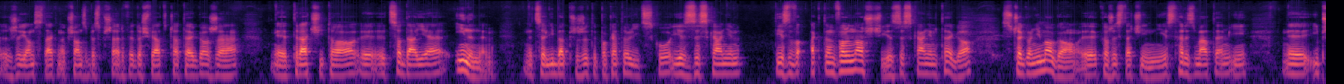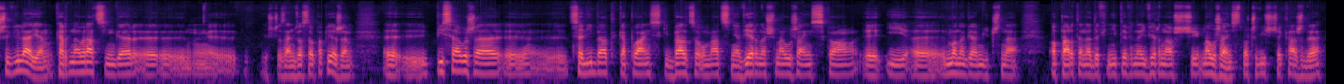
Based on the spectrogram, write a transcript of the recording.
y, żyjąc tak, no, ksiądz bez przerwy doświadcza tego, że y, traci to, co daje innym. Celibat przeżyty po katolicku jest zyskaniem, jest aktem wolności, jest zyskaniem tego, z czego nie mogą korzystać inni. Jest charyzmatem i i przywilejem. Kardynał Ratzinger, y, y, jeszcze zanim został papieżem, pisał, że celibat kapłański bardzo umacnia wierność małżeńską i monogamiczne, oparte na definitywnej wierności małżeństwa. Oczywiście każde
